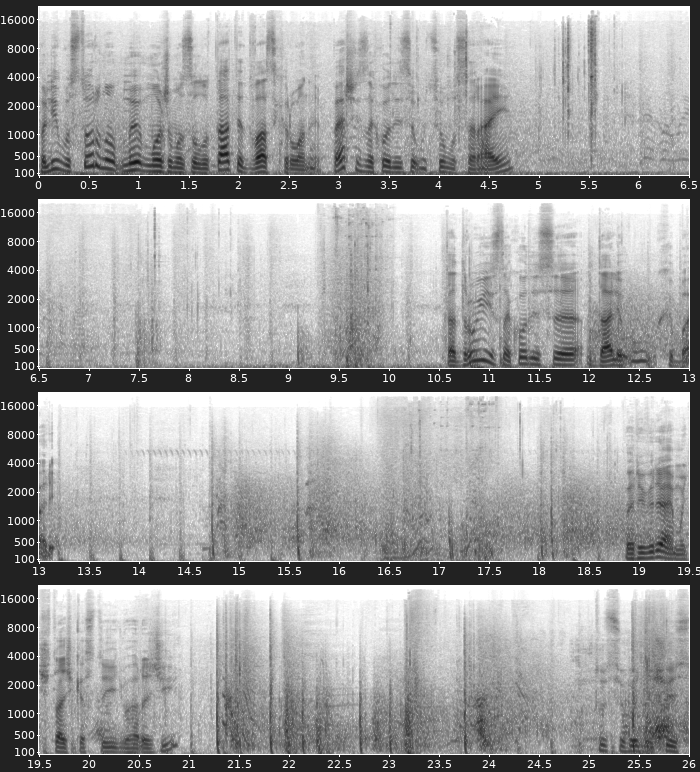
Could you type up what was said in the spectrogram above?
По ліву сторону ми можемо залутати два схорони. Перший знаходиться у цьому сараї. Та другий знаходиться далі у хибарі. Перевіряємо, чи тачка стоїть в гаражі. Тут сьогодні щось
